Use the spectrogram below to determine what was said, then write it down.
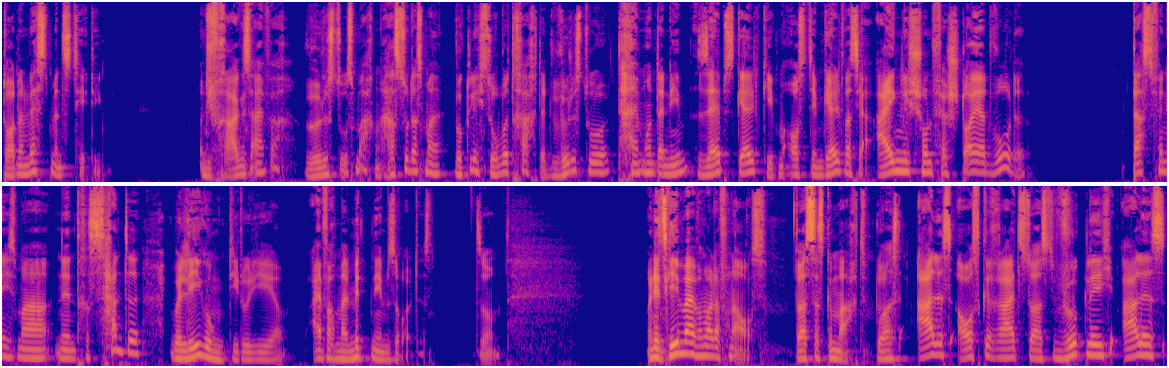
dort Investments tätigen. Und die Frage ist einfach, würdest du es machen? Hast du das mal wirklich so betrachtet? Würdest du deinem Unternehmen selbst Geld geben aus dem Geld, was ja eigentlich schon versteuert wurde? Das finde ich mal eine interessante Überlegung, die du dir einfach mal mitnehmen solltest. So. Und jetzt gehen wir einfach mal davon aus. Du hast das gemacht. Du hast alles ausgereizt. Du hast wirklich alles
